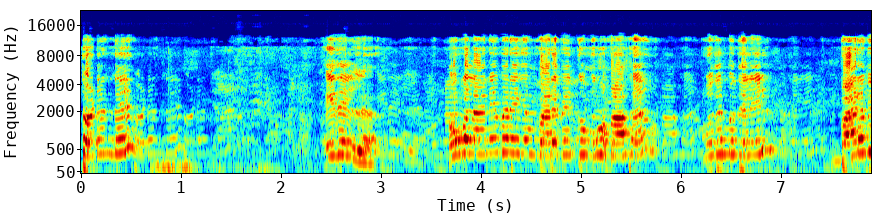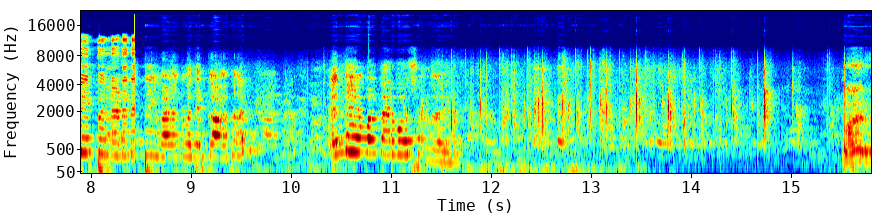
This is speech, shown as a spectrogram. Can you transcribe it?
தொடர்ந்து இதில் உங்கள் அனைவரையும் வரவேற்கும் முகமாக முதன் முதலில் வரவேற்பு நடனத்தை வழங்குவதற்காக எங்கே உங்கள் கரகோஷங்கள்? உங்கள்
